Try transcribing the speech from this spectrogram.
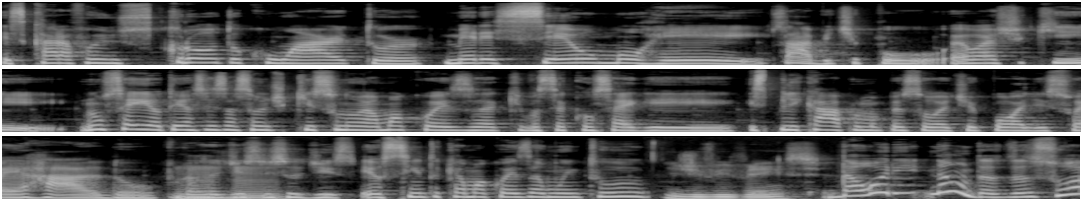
esse cara foi um escroto com o Arthur, mereceu morrer, sabe? Tipo, eu acho que. Não sei, eu tenho a sensação de que isso não é uma coisa que você consegue explicar pra uma pessoa, tipo, olha, isso é errado, por causa Uhum. disso, isso, disso. Eu sinto que é uma coisa muito De vivência. da ori... Não, da, da sua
